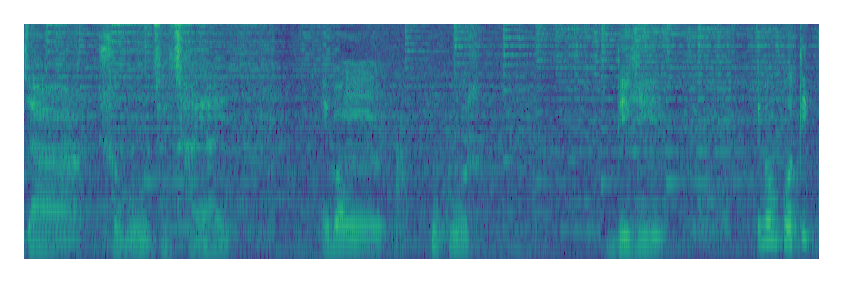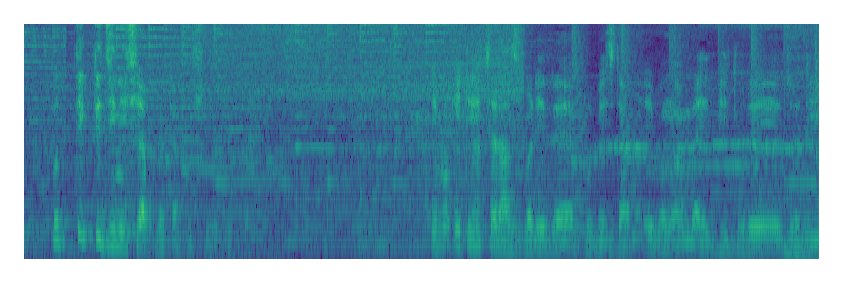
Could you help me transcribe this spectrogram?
যা সবুজ ছায়ায় এবং পুকুর, দিঘি এবং প্রত্যেক প্রত্যেকটি জিনিসই আপনাকে আকর্ষণীয় করবে। এবং এটি হচ্ছে রাজবাড়ির প্রবেশদ্বার এবং আমরা এর ভিতরে যদি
